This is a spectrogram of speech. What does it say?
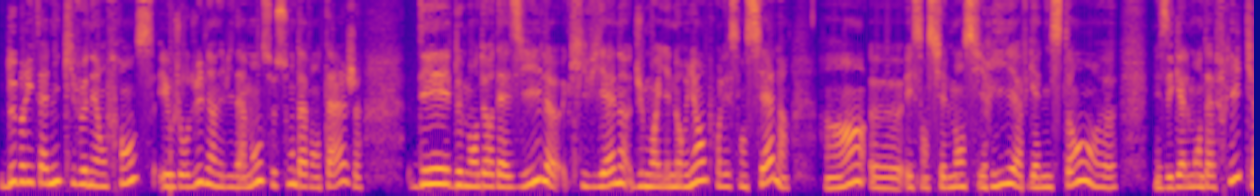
deux Britanniques qui venaient en France. Et aujourd'hui, bien évidemment, ce sont davantage des demandeurs d'asile qui viennent du Moyen-Orient pour l'essentiel, hein, euh, essentiellement Syrie, Afghanistan, euh, mais également d'Afrique,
